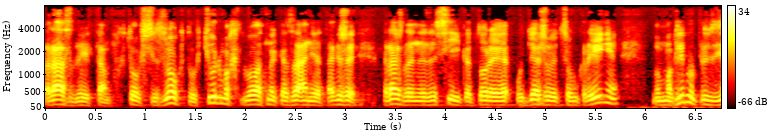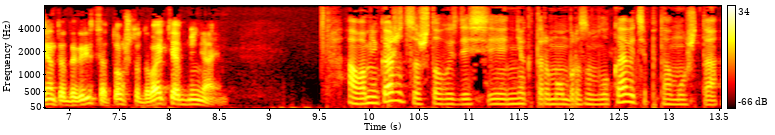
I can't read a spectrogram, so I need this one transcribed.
разных, там, кто в СИЗО, кто в тюрьмах отбывают наказания, также граждане России, которые удерживаются в Украине, мы могли бы президента договориться о том, что давайте обменяем. А вам не кажется, что вы здесь э, некоторым образом лукавите, потому что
